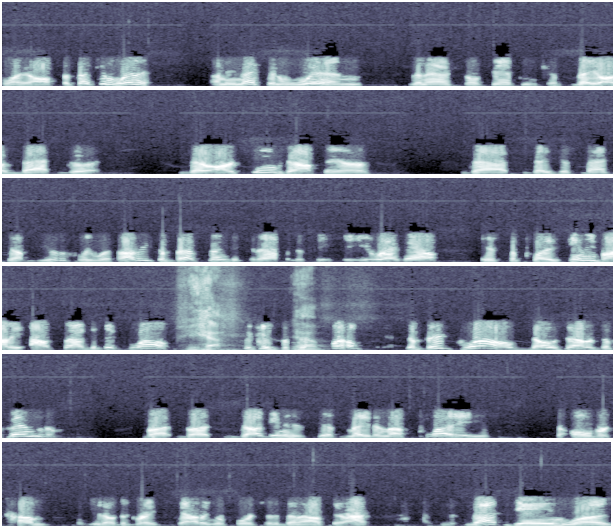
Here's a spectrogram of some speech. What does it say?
playoff, but they can win it. I mean, they can win the national championship. They are that good. There are teams out there that they just match up beautifully with. I think the best thing that could happen to TCU right now is to play anybody outside the Big 12. Yeah. Because the yeah. Big 12, the Big 12 knows how to defend them. But, but Duggan has just made enough plays to overcome, you know, the great scouting reports that have been out there. I, that game was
